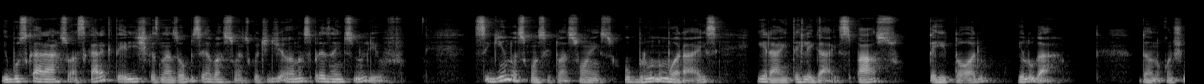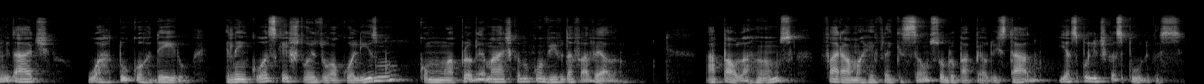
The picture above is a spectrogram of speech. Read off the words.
e buscará suas características nas observações cotidianas presentes no livro. Seguindo as conceituações, o Bruno Moraes irá interligar espaço, território e lugar. Dando continuidade, o Arthur Cordeiro elencou as questões do alcoolismo como uma problemática no convívio da favela. A Paula Ramos fará uma reflexão sobre o papel do Estado e as políticas públicas.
